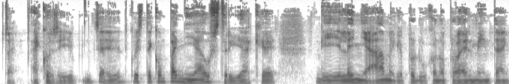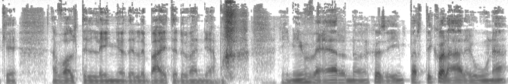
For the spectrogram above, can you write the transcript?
cioè è così, cioè, queste compagnie austriache di legname che producono probabilmente anche a volte il legno delle baite dove andiamo in inverno, così. In particolare una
